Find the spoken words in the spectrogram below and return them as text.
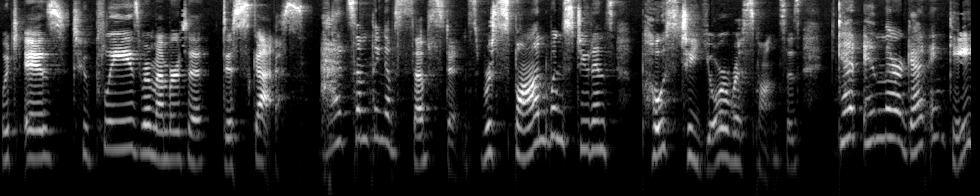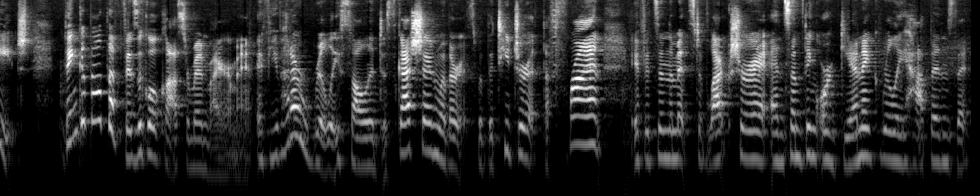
which is to please remember to discuss. Add something of substance. Respond when students post to your responses. Get in there, get engaged. Think about the physical classroom environment. If you've had a really solid discussion, whether it's with the teacher at the front, if it's in the midst of lecture, and something organic really happens that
